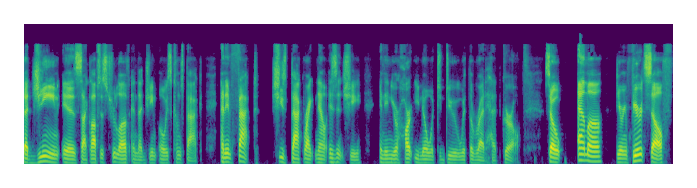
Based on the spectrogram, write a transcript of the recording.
That Jean is cyclops's true love and that Jean always comes back. And in fact, she's back right now, isn't she? And in your heart, you know what to do with the redhead girl. So Emma, during Fear itself,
